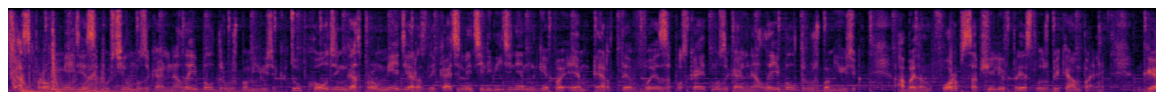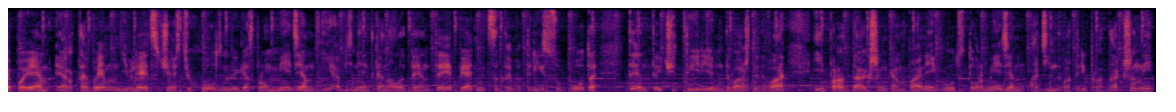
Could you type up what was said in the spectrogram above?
Газпром Медиа запустил музыкальный лейбл Дружба Music. Субхолдинг Газпром Медиа, развлекательное телевидение ГПМ РТВ запускает музыкальный лейбл Дружба Music. Об этом Forbes сообщили в пресс-службе компании. ГПМ РТВ является частью холдинга Газпром Медиа и объединяет каналы ТНТ, Пятница, ТВ3, Суббота, ТНТ 4, Дважды 2 и продакшн компании Good Story Media 123 Production и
